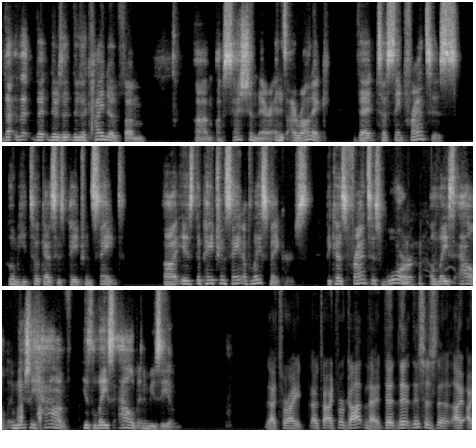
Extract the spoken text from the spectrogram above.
that, that, that, There's a there's a kind of um, um, obsession there, and it's ironic that uh, Saint Francis, whom he took as his patron saint, uh, is the patron saint of lace makers because Francis wore a lace alb, and we actually have his lace alb in a museum. That's right. That's I'd forgotten that. This is the I, I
